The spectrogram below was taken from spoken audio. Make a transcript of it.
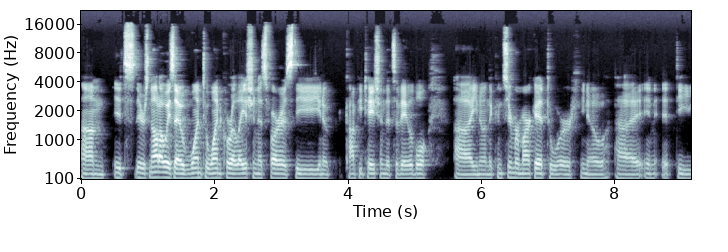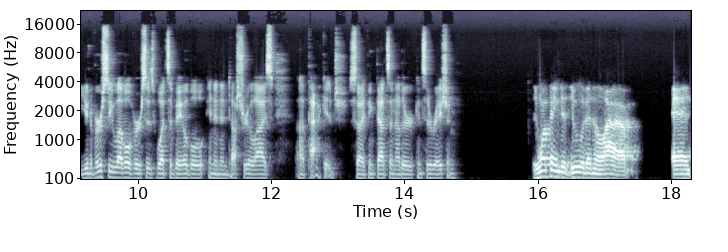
um, it's there's not always a one-to-one correlation as far as the you know computation that's available uh, you know in the consumer market or you know uh, in at the university level versus what's available in an industrialized uh, package so i think that's another consideration it's one thing to do it in the lab and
